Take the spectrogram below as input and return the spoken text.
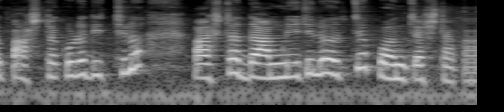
তো পাঁচটা করে দিচ্ছিল। পাঁচটার দাম নিয়েছিল হচ্ছে পঞ্চাশ টাকা।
